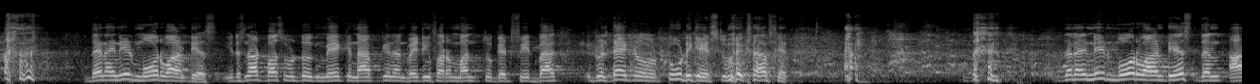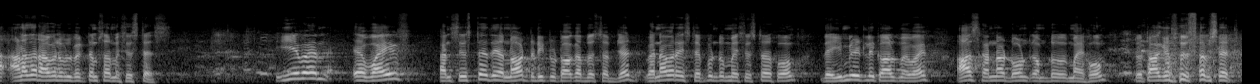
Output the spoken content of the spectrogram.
then I need more volunteers. It is not possible to make a napkin and waiting for a month to get feedback. It will take uh, two decades to make a napkin. then I need more volunteers. Then uh, another available victims are my sisters. Even a wife and sister, they are not ready to talk about the subject. Whenever I step into my sister's home, they immediately call my wife, ask Hannah, don't come to my home to talk about the subject.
